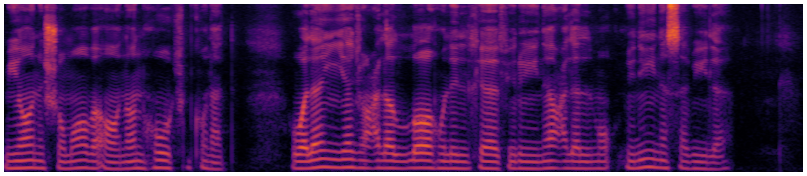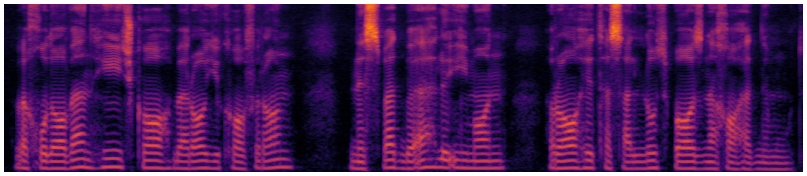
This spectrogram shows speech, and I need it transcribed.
میان شما و آنان حکم کند. ولن یجعل الله للکافرین علی المؤمنین سبیلا. و خداوند هیچگاه برای کافران نسبت به اهل ایمان راه تسلط باز نخواهد نمود.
